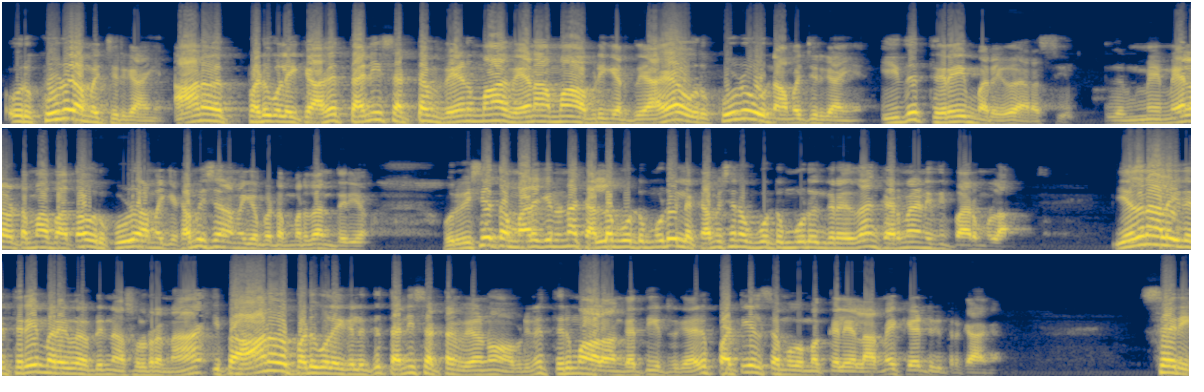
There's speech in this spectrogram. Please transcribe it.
ஒரு குழு அமைச்சிருக்காங்க. ஆணவ படுகொலைக்காக தனி சட்டம் வேணுமா வேணாமா அப்படிங்கிறதுக்காக ஒரு குழு ஒன்று அமைச்சிருக்காங்க. இது திரைமறைவு அரசியல். இது மே- மேலோட்டமா பார்த்தா ஒரு குழு அமைக்க கமிஷன் அமைக்கப்பட்ட மாதிரி தான் தெரியும். ஒரு விஷயத்தை மறைக்கணும்னா கல்ல போட்டு மூடு இல்ல கமிஷனை போட்டு மூடுங்கிறது தான் கருணாநிதி பார்முலா. எதனால இது திரைமறைவு அப்படின்னு நான் சொல்றேன்னா இப்ப ஆணவ படுகொலைகளுக்கு தனி சட்டம் வேணும் அப்படின்னு திருமாவளவன் கத்திட்டு இருக்காரு. பட்டியல் சமூக மக்கள் எல்லாமே கேட்டுக்கிட்டு இருக்காங்க. சரி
